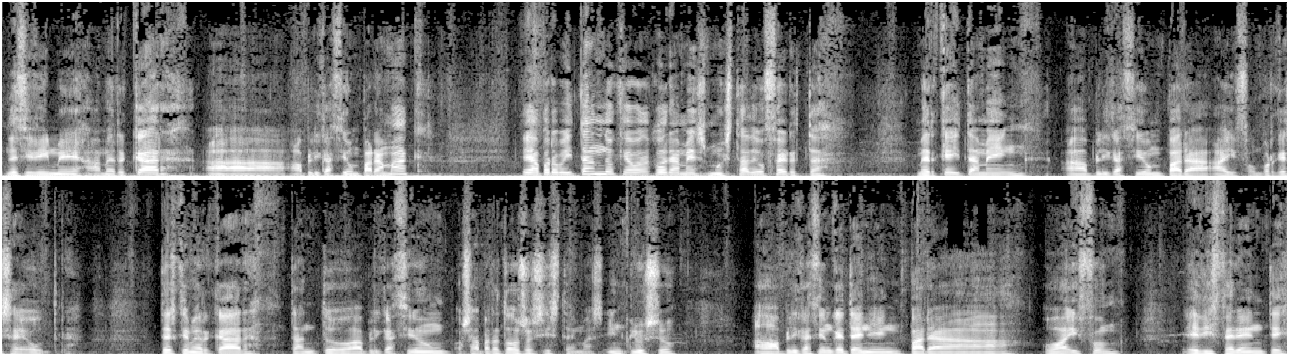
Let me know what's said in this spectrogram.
decidime a mercar a aplicación para Mac e aproveitando que agora mesmo está de oferta merquei tamén a aplicación para iPhone, porque esa é outra tens que mercar tanto a aplicación, o sea, para todos os sistemas incluso a aplicación que teñen para o iPhone é diferente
